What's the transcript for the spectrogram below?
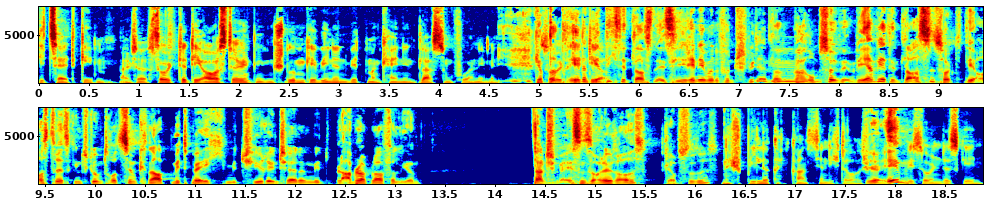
die Zeit geben. Also sollte die Austria gegen Sturm gewinnen, wird man keine Entlassung vornehmen. Ich glaube, der Trainer wird nicht entlassen. Sie reden immer nur von Spielern. Warum soll, wer wird entlassen? Sollte die Austria jetzt gegen Sturm trotzdem knapp mit Pech, mit Schiri-Entscheidung, mit bla bla bla verlieren? Dann schmeißen sie alle raus. Glaubst du das? Ein Spieler kann- kannst ja nicht rausschmeißen. Ja, eben. Wie soll denn das gehen?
